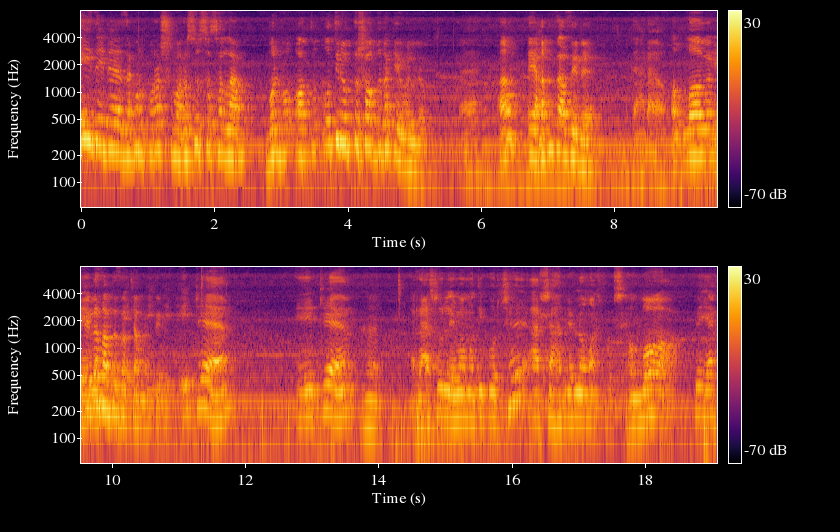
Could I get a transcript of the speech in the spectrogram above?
এই যে এটা যখন পড়ার সময় রসুল সাল্লাম বলব অত- অতিরিক্ত শব্দটা কে বলল হ্যাঁ, এই হাদিসে আছে এটা এটা জানতে চাচ্ছি আপনার এটা এটা হ্যাঁ রাসূল ইমামতি করছে আর সাহাবীরা নামাজ পড়ছে। তো এক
